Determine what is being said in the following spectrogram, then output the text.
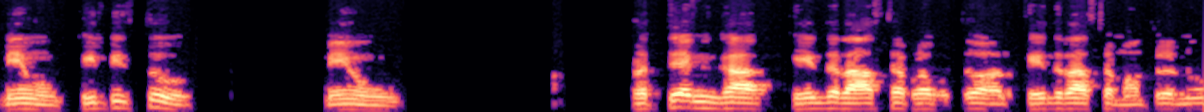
మేము పిలిపిస్తూ మేము ప్రత్యేకంగా కేంద్ర రాష్ట్ర ప్రభుత్వాలు కేంద్ర రాష్ట్ర మంత్రులను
